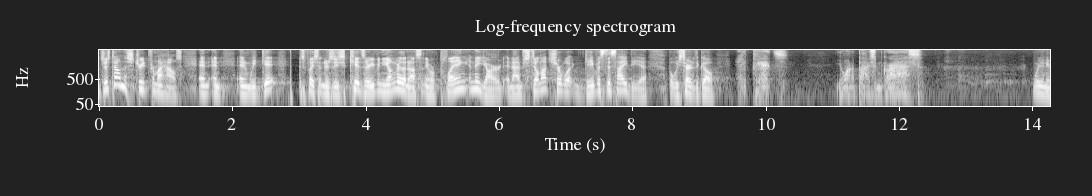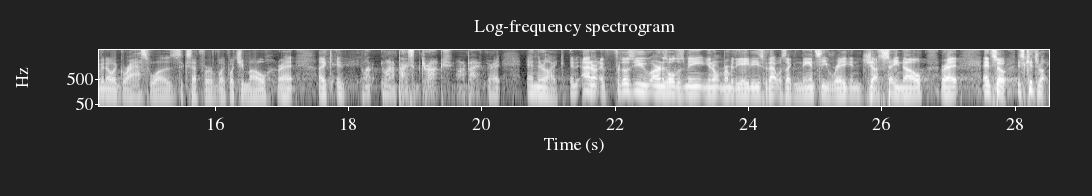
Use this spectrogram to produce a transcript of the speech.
just down the street from my house. And, and, and we get to this place, and there's these kids that are even younger than us, and they were playing in the yard. And I'm still not sure what gave us this idea, but we started to go, hey, kids, you want to buy some grass? We didn't even know what grass was except for like what you mow, right? Like, and you want, you want to buy some drugs? You want to buy, right? And they're like, and I don't, for those of you aren't as old as me, and you don't remember the 80s, but that was like Nancy Reagan, just say no, right? And so these kids are like,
